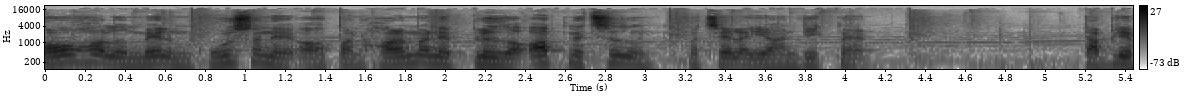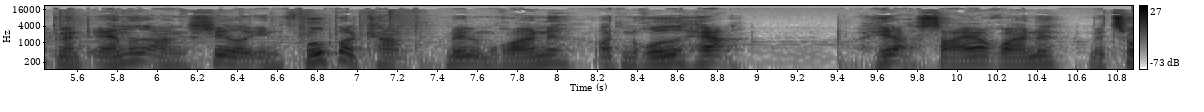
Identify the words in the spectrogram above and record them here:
Forholdet mellem russerne og Bornholmerne bløder op med tiden, fortæller Jørgen Wigman. Der bliver blandt andet arrangeret en fodboldkamp mellem Rønne og den røde her, og her sejrer Rønne med 2-0.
